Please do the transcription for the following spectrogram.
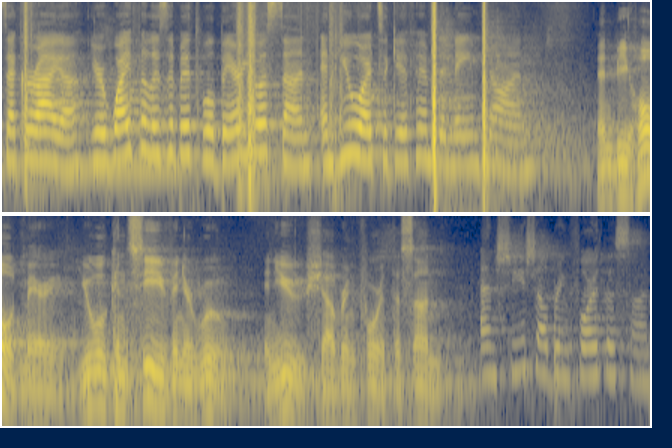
Zechariah, your wife Elizabeth will bear you a son, and you are to give him the name John. And behold, Mary, you will conceive in your womb, and you shall bring forth a son. And she shall bring forth a son.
